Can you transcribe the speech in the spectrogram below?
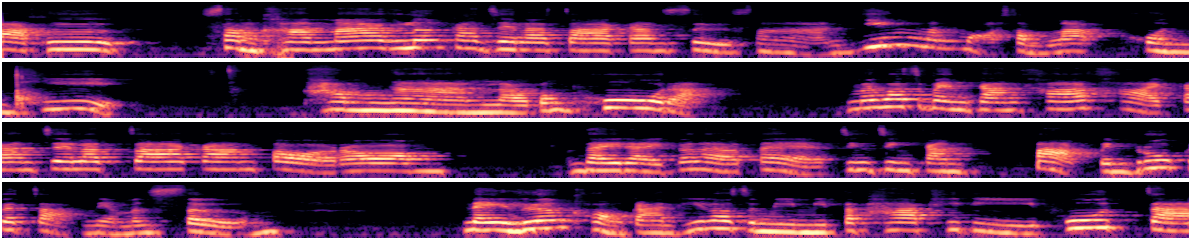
ปากคือสำคัญมากเรื่องการเจราจาการสื่อสาร ยิ่งมันเหมาะสำหรับคนที่ทำงานแล้วต้องพูดอะไม่ว่าจะเป็นการค้าขายการเจรจาการต่อรองใด ๆ ก็แล้ว แต่จริง ๆ การปากเป็นรูปกระจับเนี่ยมันเสริม ในเรื่องของการที่เราจะมีมิตรภาพที่ดี พูดจา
